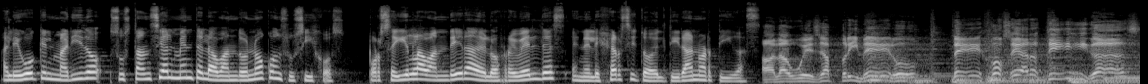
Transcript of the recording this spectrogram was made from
alegó que el marido sustancialmente la abandonó con sus hijos, por seguir la bandera de los rebeldes en el ejército del tirano Artigas. A la huella primero de José Artigas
